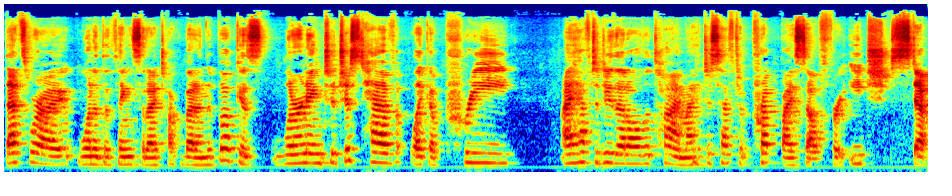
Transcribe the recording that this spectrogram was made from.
that's where I, one of the things that I talk about in the book is learning to just have like a pre, I have to do that all the time. I just have to prep myself for each step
